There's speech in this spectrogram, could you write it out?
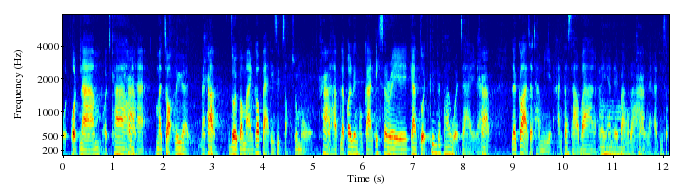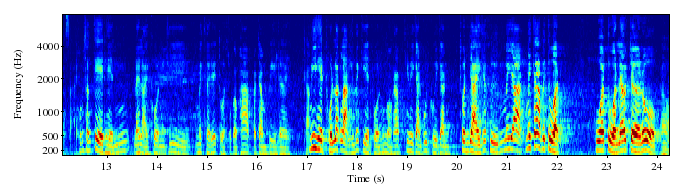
อดอดน้ำอดข้าวครับนะฮะมาเจาะเลือดนะคครัรับบโดยประมาณก็ 8-12 ชั่วโมงครับนะครับแล้วก็เรื่องของการเอ็กซเรย์การตรวจคลื่นไฟฟ้าหัวใจนะคครัรับบแล้วก็อาจจะทำมีอันตราซาวด์บ้างอะไรอย่างเงี้ยในบางรายครับนะครับที่สงสัย ผมสังเกตเห็นหลาย ๆ คนที่ไม่เคยได้ตรวจสุขภาพประจำปีเลยครับมีเหตุผลหลัก ๆ อยู่ไม่กี่เหตุผลคุณหมอครับ ที่มีการพูดคุยกัน ส่วนใหญ่ก็คือไม่ยากไม่กล้าไปตรวจ กลัวตรวจแล้วเจอโรคอ๋อ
